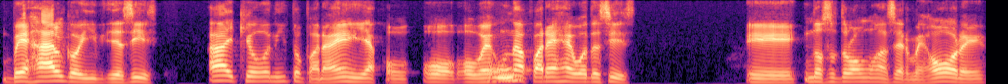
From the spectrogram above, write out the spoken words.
ves algo y decís, ay, qué bonito para ella, o, o, ves una pareja y vos decís, eh, nosotros vamos a ser mejores,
